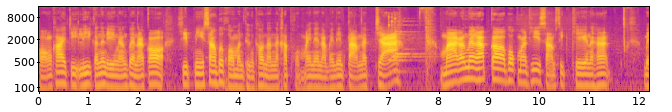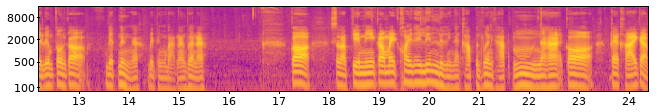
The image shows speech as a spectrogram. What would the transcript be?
ของค่ายจิริกันนั่นเองนั้นเพื่อนนะก็คลิปนี้สร้างเพื่อความบันเทิงเท่านั้นนะครับ ผมไม่แนะนำให้เล่นตามนะจ๊ะ มากันไหมครับก็พกมาที่ 30k นะฮะเบ็ดเริ่มต้นก็เบ็ดหนึ่งนะเบ็ดหนึ่งบาทนั้นเพื่อนนะ ก็ สำหรับเกมนี้ก็ไม่ค่อยได้เล่นเลยนะครับเพื่อนๆครับ อืมนะฮะก็คล้ายๆกับ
